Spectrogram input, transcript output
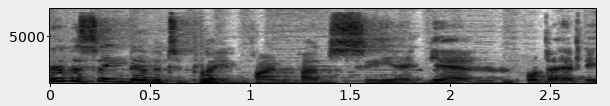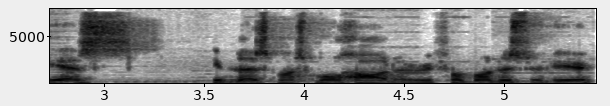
never say never to play Final Fantasy again on the NES even though it's much more harder if I'm honest with you.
